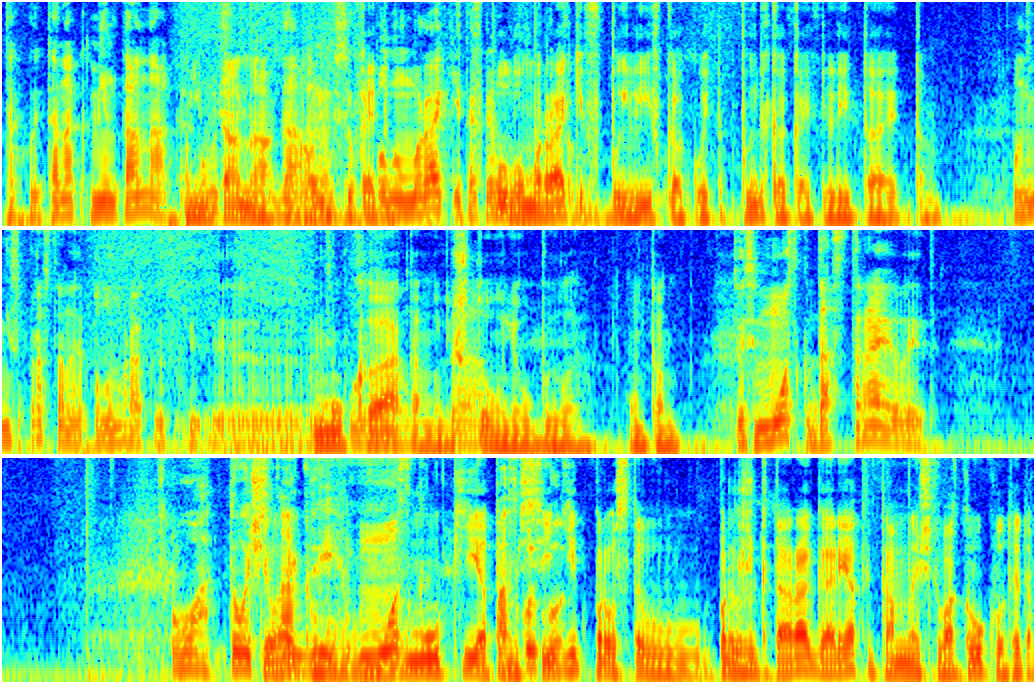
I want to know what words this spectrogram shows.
Такой танак, Минтанака. помнишь? Минтанака, Да, да, он все в полумраке. в полумраке, в пыли в какой-то. Пыль какая-то летает там. Он неспроста, наверное, полумрак э, мука там или Да. что у него было. Он там То есть мозг достраивает. О, точно, человек Андрей, в, мозг, в муке там поскольку- сидит, просто прожектора горят, и там, значит, вокруг вот это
